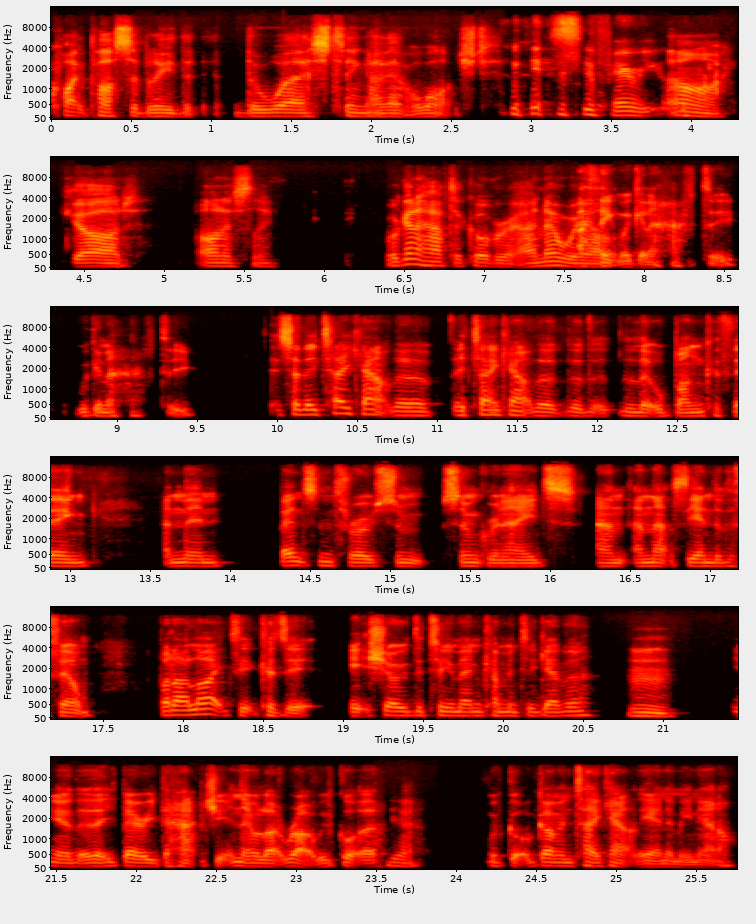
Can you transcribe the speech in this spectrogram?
quite possibly the, the worst thing I've ever watched. it's very. Oh God, honestly, we're gonna have to cover it. I know we I are. think we're gonna have to. We're gonna have to. So they take out the they take out the the, the, little bunker thing, and then Benson throws some some grenades, and and that's the end of the film. But I liked it because it it showed the two men coming together. Mm. You know, that they buried the hatchet, and they were like, right, we've got to Yeah. we've got to go and take out the enemy now.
